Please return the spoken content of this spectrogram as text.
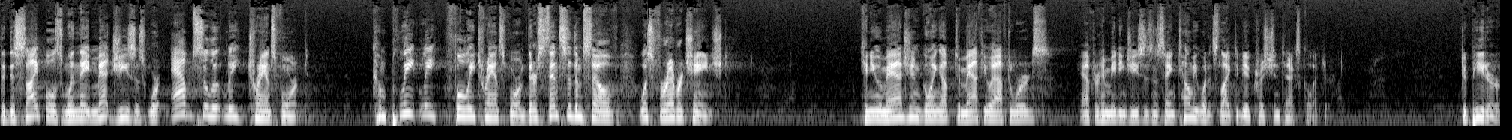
The disciples, when they met Jesus, were absolutely transformed. Completely, fully transformed. Their sense of themselves was forever changed. Can you imagine going up to Matthew afterwards, after him meeting Jesus, and saying, Tell me what it's like to be a Christian tax collector? to Peter,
